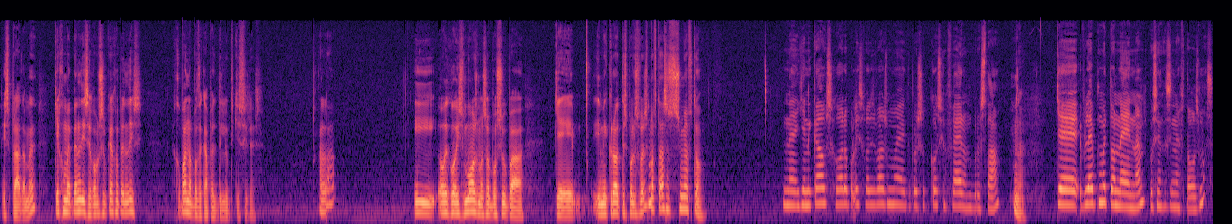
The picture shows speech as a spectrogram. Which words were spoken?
εισπράταμε και έχουμε επενδύσει. Εγώ προσωπικά έχω επενδύσει. Έχω πάνω από 15 τηλεοπτικές σειρές. Αλλά η, ο εγωισμός μας όπως σου είπα και οι μικρότητες πολλές φορές με φτάσαν στο σημείο αυτό. Ναι, γενικά ως χώρα πολλές φορές βάζουμε το προσωπικό συμφέρον μπροστά. Ναι. Και βλέπουμε τον έναν, που σύνθεση είναι αυτός μας,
